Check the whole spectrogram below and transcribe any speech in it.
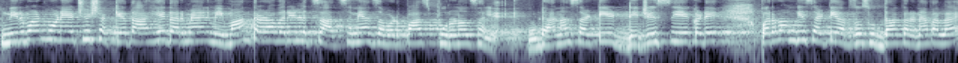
निर्माण होण्याची शक्यता आहे. दरम्यान विमानतळावरील चाचण्या जवळपास पूर्ण झाल्या उड्डाणासाठी डीजीसीए कडे परवानगीसाठी अर्ज सुद्धा करण्यात आलाय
